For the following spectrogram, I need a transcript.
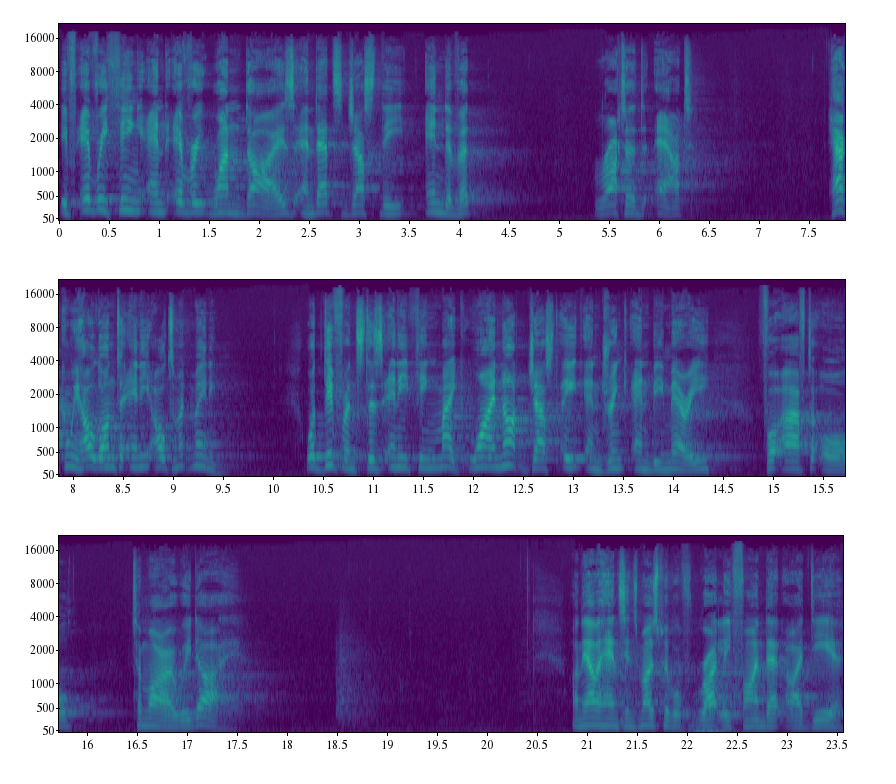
If everything and everyone dies, and that's just the end of it, rotted out, how can we hold on to any ultimate meaning? What difference does anything make? Why not just eat and drink and be merry? For after all, tomorrow we die. On the other hand, since most people rightly find that idea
